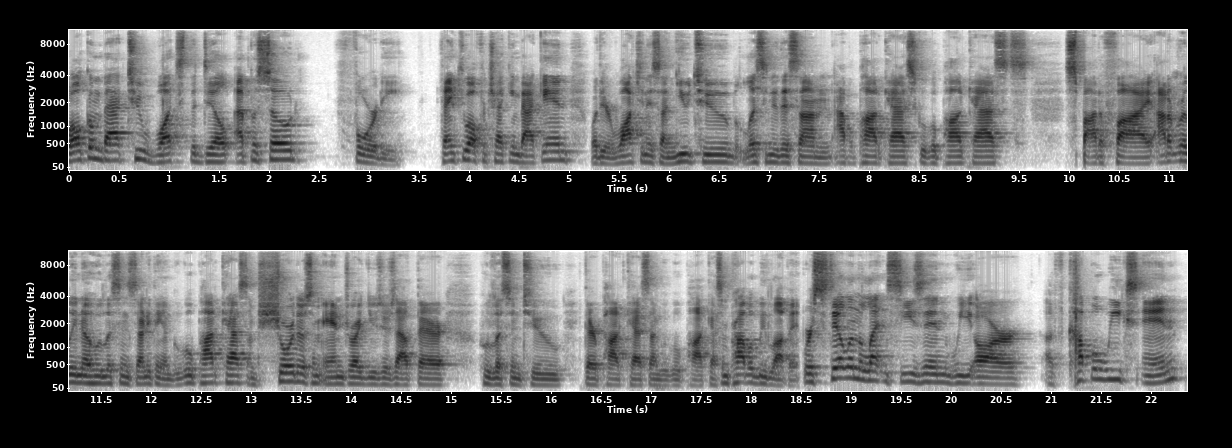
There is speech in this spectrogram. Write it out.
Welcome back to What's the Dill episode 40. Thank you all for checking back in, whether you're watching this on YouTube, listening to this on Apple Podcasts, Google Podcasts, Spotify. I don't really know who listens to anything on Google Podcasts. I'm sure there's some Android users out there who listen to their podcasts on Google Podcasts and probably love it. We're still in the Lenten season. We are a couple weeks in,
